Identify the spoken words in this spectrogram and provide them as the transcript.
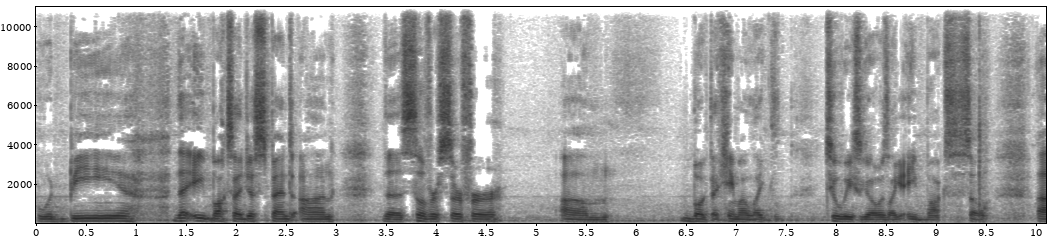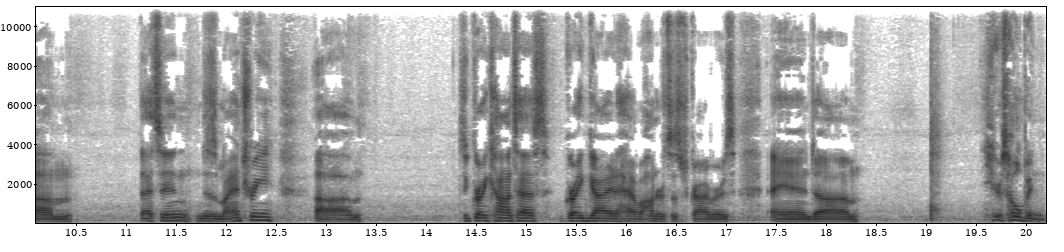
would be the eight bucks I just spent on the Silver Surfer um, book that came out like two weeks ago. It was like eight bucks. So um, that's in. This is my entry. Um, it's a great contest. Great guy to have 100 subscribers. And um, here's hoping.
